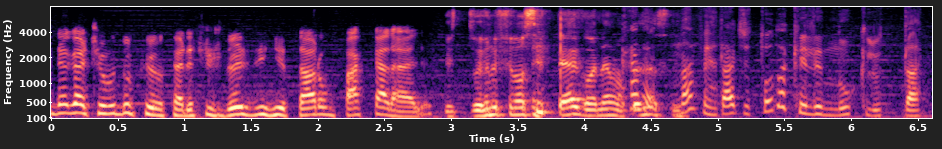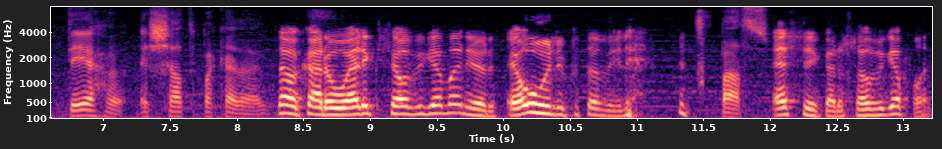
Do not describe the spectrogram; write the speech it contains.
negativo do filme, cara. Esses dois irritaram pra caralho. Os dois no final se pegam, né? Uma Cara, coisa assim. na verdade, todo aquele núcleo da Terra é chato pra caralho. Não, cara, o Eric Selvig é maneiro. É o único também, né? Passo. É sim, cara, é foda.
